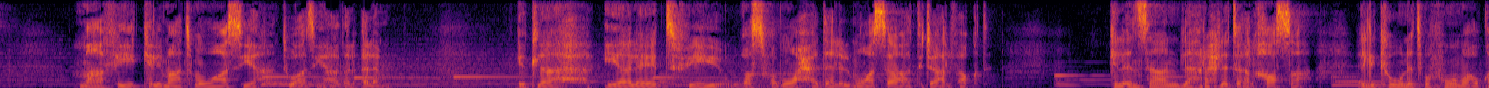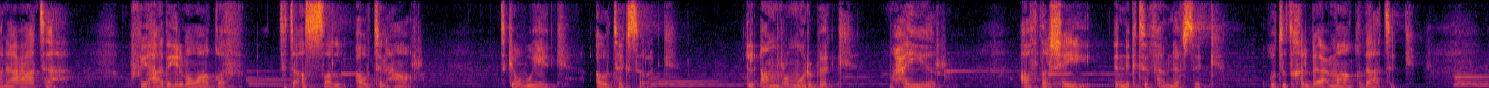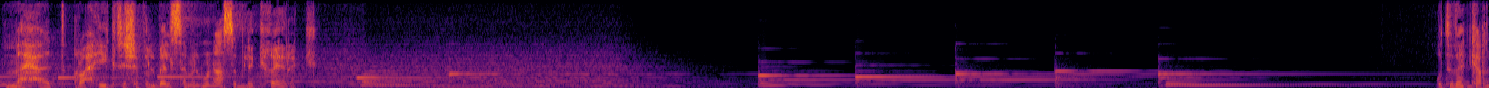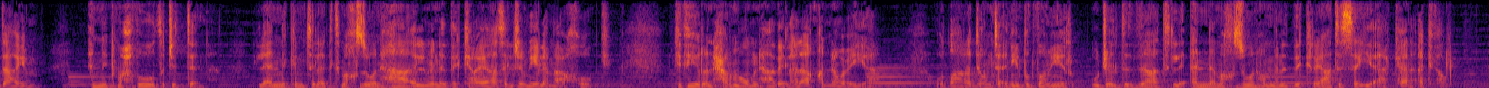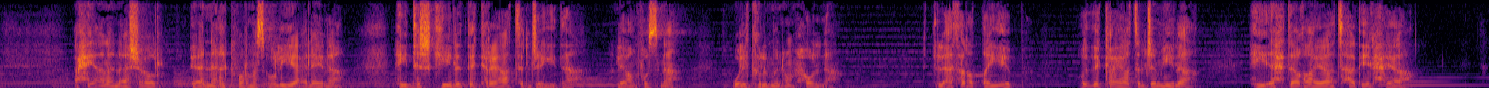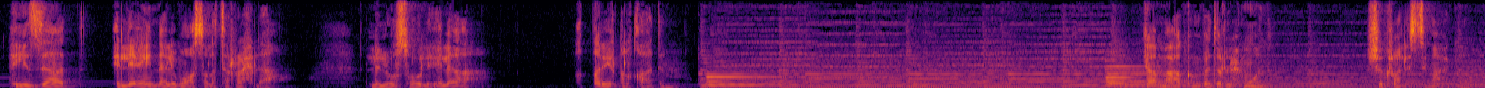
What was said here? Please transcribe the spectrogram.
ما في كلمات مواسية توازي هذا الألم. قلت له يا ليت في وصفة موحدة للمواساة تجاه الفقد. كل إنسان له رحلته الخاصة اللي كونت مفهومه وقناعاته. وفي هذه المواقف تتأصل أو تنهار تقويك أو تكسرك. الأمر مربك محير. أفضل شيء أنك تفهم نفسك وتدخل بأعماق ذاتك. ما حد راح يكتشف البلسم المناسب لك غيرك. وتذكر دايم أنك محظوظ جدا. لأنك امتلكت مخزون هائل من الذكريات الجميلة مع أخوك. كثير انحرموا من هذه العلاقة النوعية وطاردهم تأنيب الضمير وجلد الذات لأن مخزونهم من الذكريات السيئة كان أكثر. أحيانا أشعر بأن أكبر مسؤولية علينا هي تشكيل الذكريات الجيدة لأنفسنا ولكل من هم حولنا. الأثر الطيب والذكريات الجميلة هي إحدى غايات هذه الحياة هي الزاد اللي يعيننا لمواصلة الرحلة للوصول إلى الطريق القادم. كان معكم بدر الحمود. شكرا لاستماعكم.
